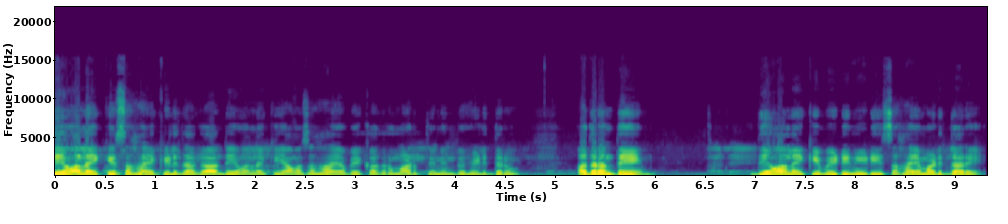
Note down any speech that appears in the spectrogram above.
ದೇವಾಲಯಕ್ಕೆ ಸಹಾಯ ಕೇಳಿದಾಗ ದೇವಾಲಯಕ್ಕೆ ಯಾವ ಸಹಾಯ ಬೇಕಾದರೂ ಮಾಡುತ್ತೇನೆಂದು ಹೇಳಿದ್ದರು. ಅದರಂತೆ ದೇವಾಲಯಕ್ಕೆ ಭೇಟಿ ನೀಡಿ ಸಹಾಯ ಮಾಡಿದ್ದಾರೆ.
